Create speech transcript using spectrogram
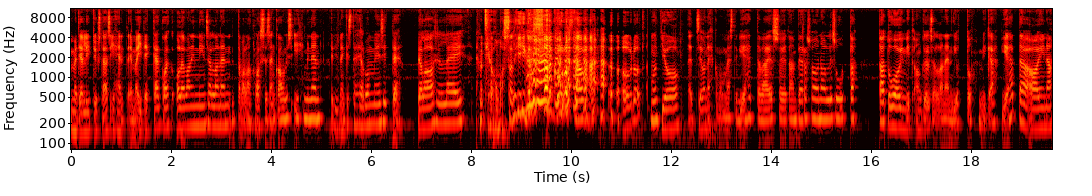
En mä tiedä, liittyykö tämä siihen, että en mä itsekään koe olevani niin sellainen tavallaan klassisen kaunis ihminen. Että jotenkin sitten helpommin sitten pelaa silleen, en mä tiedä, omassa liigassa, kuulostaa vähän oudolta. Mutta joo, että se on ehkä mun mielestä viehättävää, jos on jotain persoonallisuutta tatuoinnit on kyllä sellainen juttu, mikä viehättää aina.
